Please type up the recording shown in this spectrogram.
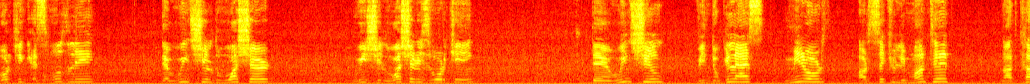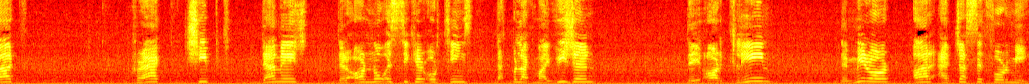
working smoothly. The windshield washer windshield washer is working. The windshield window glass mirrors are securely mounted not cut cracked chipped damaged. There are no sticker or things that block my vision they are clean. The mirror are adjusted for me.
